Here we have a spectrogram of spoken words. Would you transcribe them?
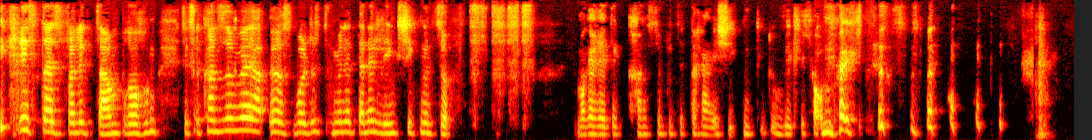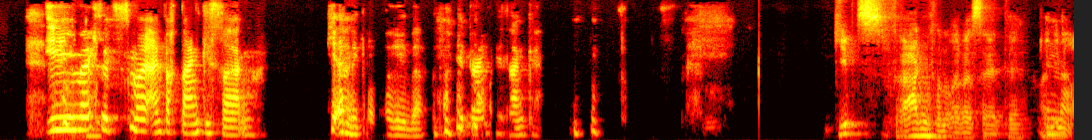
Die Christa ist völlig zusammengebrochen. Sie hat gesagt, kannst du mir, was wolltest du mir nicht deinen Link schicken und so. Margarete, kannst du bitte drei schicken, die du wirklich haben möchtest? Ich möchte jetzt mal einfach Danke sagen. Gerne, Katharina. Danke, danke. Gibt es Fragen von eurer Seite? Genau.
